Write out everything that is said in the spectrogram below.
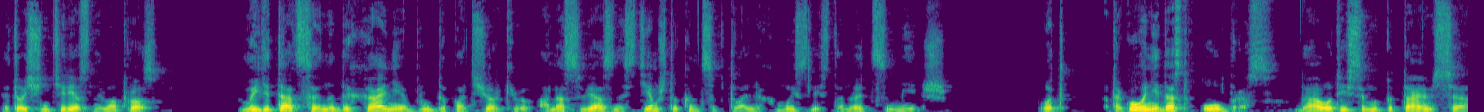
Это очень интересный вопрос. Медитация на дыхание, Будда подчеркиваю, она связана с тем, что концептуальных мыслей становится меньше. Вот такого не даст образ. Да, вот если мы пытаемся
